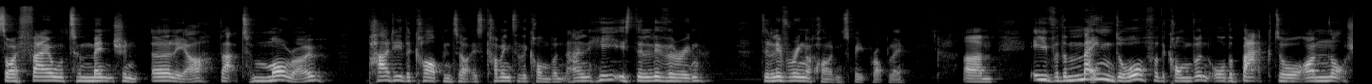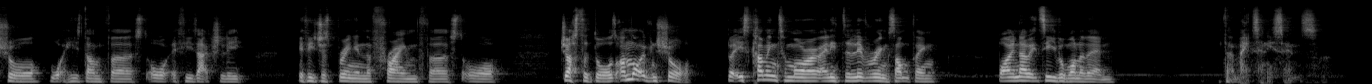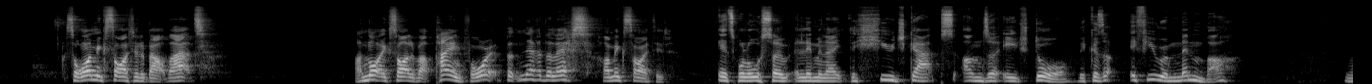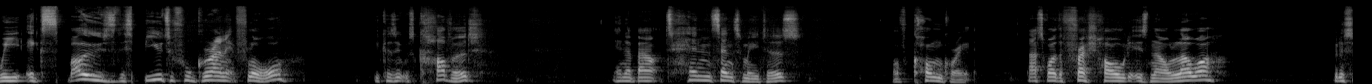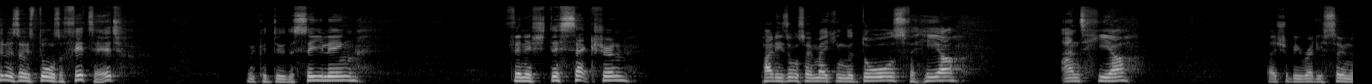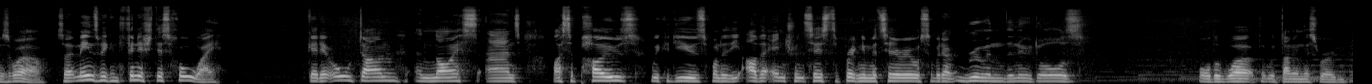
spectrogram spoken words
So I failed to mention earlier that tomorrow, Paddy the carpenter is coming to the convent and he is delivering, delivering, I can't even speak properly, um, either the main door for the convent or the back door. I'm not sure what he's done first or if he's actually, if he's just bringing the frame first or just the doors. I'm not even sure. But he's coming tomorrow and he's delivering something, but I know it's either one of them. If that makes any sense. So I'm excited about that. I'm not excited about paying for it, but nevertheless, I'm excited. It will also eliminate the huge gaps under each door because if you remember, we exposed this beautiful granite floor because it was covered in about 10 centimeters of concrete. That's why the threshold is now lower. But as soon as those doors are fitted, we could do the ceiling, finish this section. Paddy's also making the doors for here and here. They should be ready soon as well. So it means we can finish this hallway, get it all done and nice. And I suppose we could use one of the other entrances to bring in material so we don't ruin the new doors or the work that we've done in this room.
